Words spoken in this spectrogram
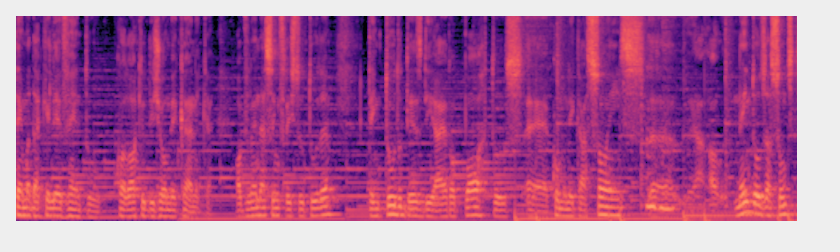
tema daquele evento, colóquio de geomecânica. Obviamente, essa infraestrutura tem tudo desde aeroportos, é, comunicações, uhum. uh, nem todos os assuntos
